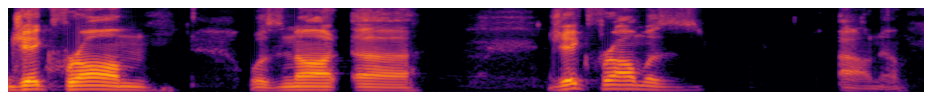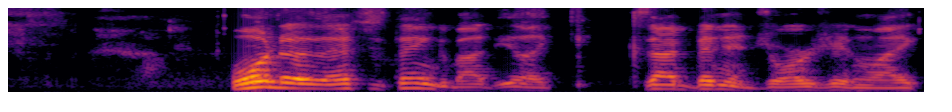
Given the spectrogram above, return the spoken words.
Jake Fromm was not. uh Jake Fromm was. I don't know. well, no, that's the thing about like because I've been in Georgia and like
